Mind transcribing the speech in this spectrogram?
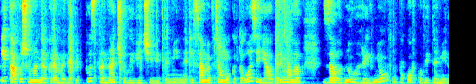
І також у мене окремо йде підписка на чоловічі вітаміни. І саме в цьому каталозі я отримала за одну гривню упаковку вітамін.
